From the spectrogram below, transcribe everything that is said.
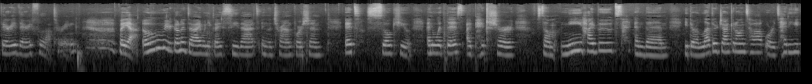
Very, very flattering. But yeah, oh, you're gonna die when you guys see that in the try on portion. It's so cute. And with this, I picture some knee-high boots and then either a leather jacket on top or a teddy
